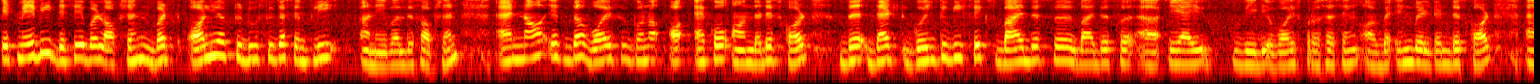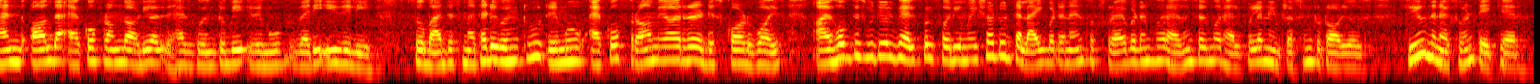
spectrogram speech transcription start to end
It may be disabled option but all you have to do is to just simply enable this option. And now if the voice is gonna uh, echo on the discord the that going to be fixed by this uh, by this uh, ai video voice processing or inbuilt in discord and all the echo from the audio has going to be removed very easily. So by this method you're going to remove echo from your discord voice. I hope this video will be helpful for you. Make sure to hit the like button and subscribe button for having such more helpful and interesting tutorials. See you in the next one. Take care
